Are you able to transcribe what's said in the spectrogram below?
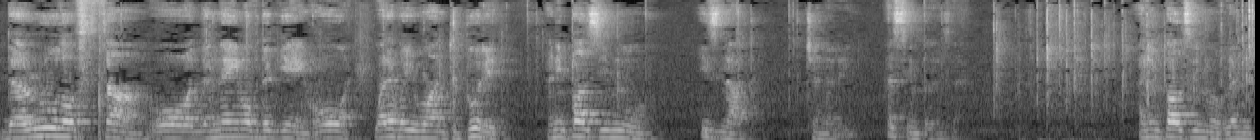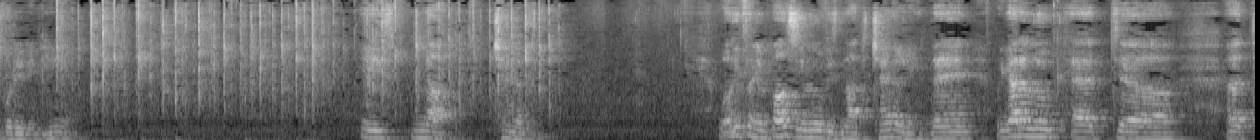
the rule of thumb, or the name of the game, or whatever you want to put it. An impulsive move is not channeling. As simple as that. An impulsive move, let me put it in here, is not channeling. Well, if an impulsive move is not channeling, then we gotta look at, uh, at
